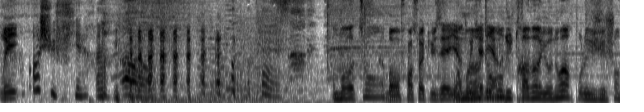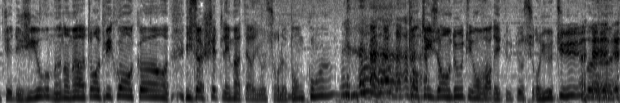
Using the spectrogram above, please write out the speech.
Oui. Oh, je suis fier. Oh, attends, Bon, François Cluzet, il y a un Oh, truc à attends, dire. du travail au noir pour les chantiers des JO. Mais non, mais attends, et puis quoi encore? Ils achètent les matériaux sur le bon coin. quand ils en doutent, ils vont voir des tutos sur YouTube. euh,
